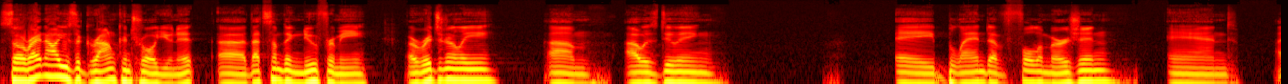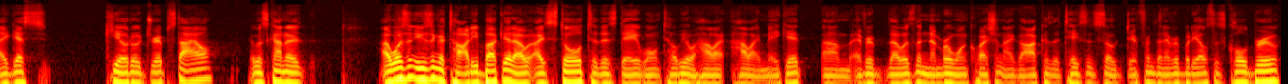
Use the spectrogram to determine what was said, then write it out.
So right now I use a ground control unit. Uh, that's something new for me. Originally, um, I was doing a blend of full immersion and I guess Kyoto drip style. It was kind of. I wasn't using a toddy bucket. I, I still to this day won't tell people how I how I make it. Um, every that was the number one question I got because it tasted so different than everybody else's cold brew.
